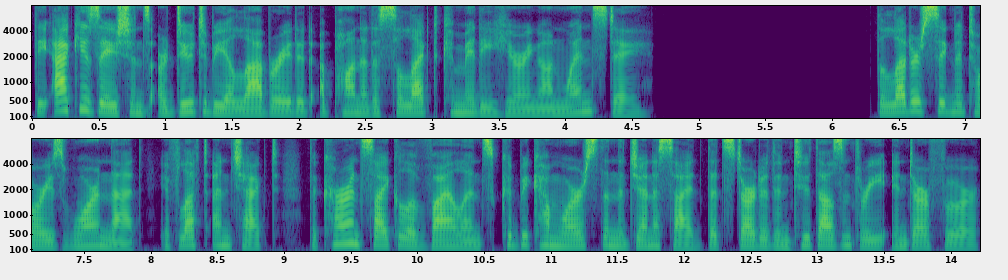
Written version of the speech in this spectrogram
The accusations are due to be elaborated upon at a select committee hearing on Wednesday. The letter's signatories warn that, if left unchecked, the current cycle of violence could become worse than the genocide that started in 2003 in Darfur,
